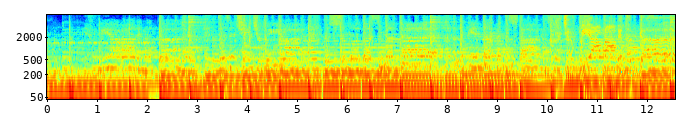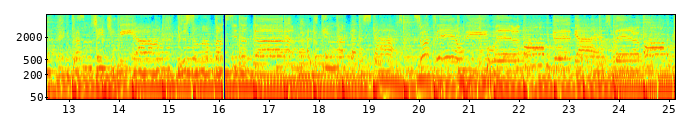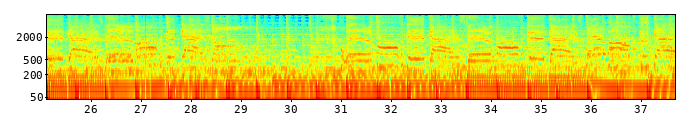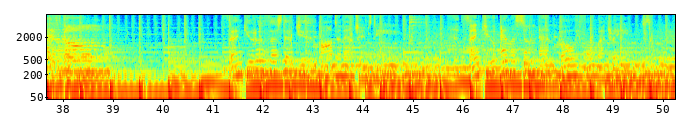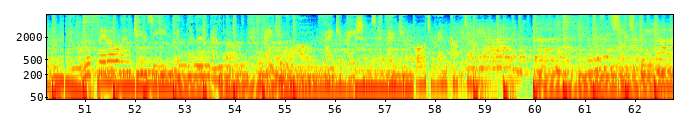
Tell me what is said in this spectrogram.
Douglas, thank you, Auden and James Dean. Thank you, Emerson and Bowie for my dreams. Wilfredo and Kinsey, Whitman and Rambo. Thank you, Warhol. Thank you, Patience. Thank you, Porter and Copter. We are in the good, doesn't she, are.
